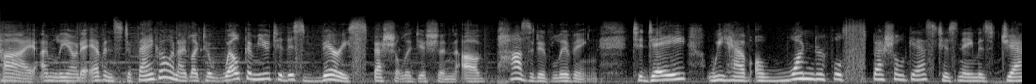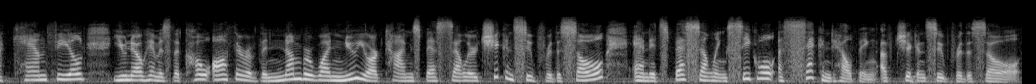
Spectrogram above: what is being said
Hi, I'm Leona Evans Stefanko, and I'd like to welcome you to this very special edition of Positive Living. Today, we have a wonderful special guest. His name is Jack Canfield. You know him as the co author of the number one New York Times bestseller, Chicken Soup for the Soul, and its best selling sequel, A Second Helping of Chicken Soup for the Soul.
